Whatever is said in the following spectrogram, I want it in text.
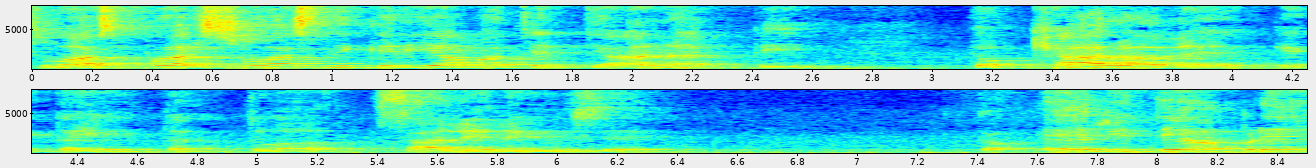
શ્વાસ પર શ્વાસની ક્રિયામાંથી ધ્યાન આપતી તો ખ્યાલ આવે કે કયું તત્વ ચાલી રહ્યું છે. તો એ રીતે આપણે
